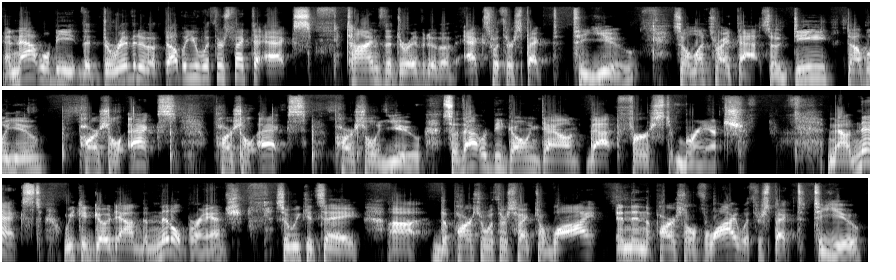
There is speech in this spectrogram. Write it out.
and that will be the derivative of w with respect to x times the derivative of x with respect to u. So let's write that. So dw partial x, partial x, partial u. So that would be going down that first branch. Now next, we could go down the middle branch. So we could say uh, the partial with respect to y, and then the partial of y with respect to u.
